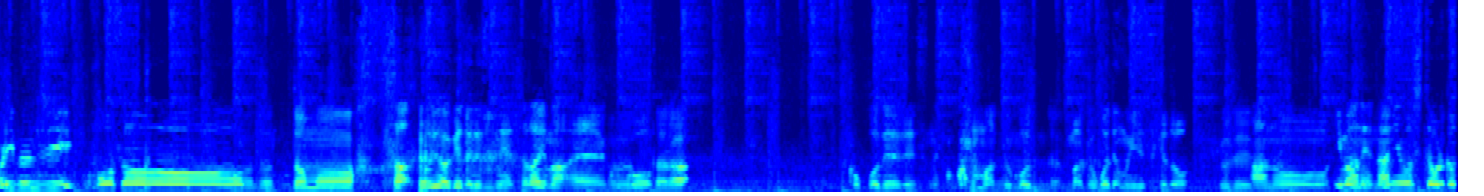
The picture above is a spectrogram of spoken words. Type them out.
堀文寺放送。どどうも。さあというわけでですねただいま、えーここここでですねここまあどこ,、うん。まあ、どこでもいいですけど腕あのー今ね何をしておるか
